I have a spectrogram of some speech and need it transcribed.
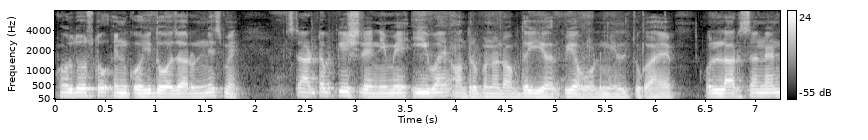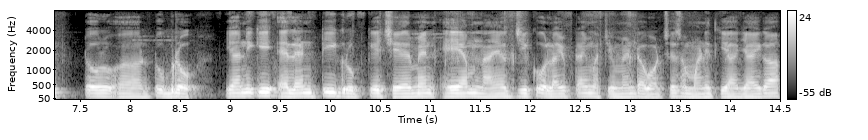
और दोस्तों, इनको ही 2019 में स्टार्टअप की श्रेणी में E Y entrepreneur of the year भी अवार्ड मिल चुका है। और लार्सन एंड टूब्रो, यानी कि एल एन टी ग्रुप के chairman A M Naik ji को लाइफ टाइम अचीवमेंट अवार्ड से सम्मानित किया जाएगा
